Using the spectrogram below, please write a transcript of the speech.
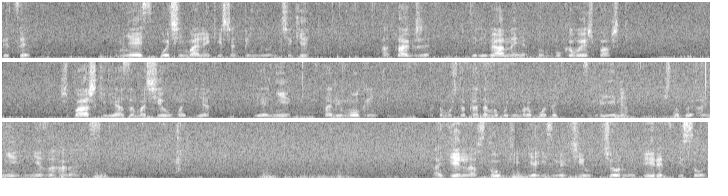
рецепт. У меня есть очень маленькие шампиньончики, а также деревянные бамбуковые шпажки. Шпажки я замочил в воде, и они стали мокренькими, потому что когда мы будем работать с грилем, чтобы они не загорались. Отдельно в ступке я измельчил черный перец и соль.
